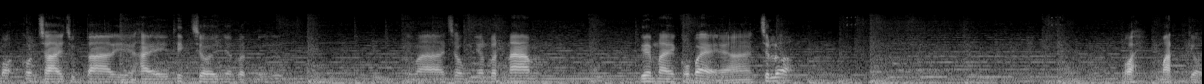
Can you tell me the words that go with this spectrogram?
bọn con trai chúng ta thì hay thích chơi nhân vật nữ. Nhưng mà trông nhân vật nam game này có vẻ uh, chất lượng. Uầy, mặt kiểu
